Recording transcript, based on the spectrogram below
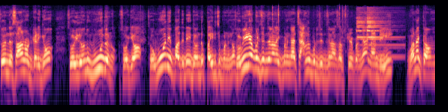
ஸோ இந்த சா நோட் கிடைக்கும். ஸோ இது வந்து ஊதணும். ஸோ ஓகேவா ஸோ ஊதி பார்த்துட்டு இதை வந்து பயிற்சி பண்ணுங்க. ஸோ வீடியோ பிடிச்சிருந்தா லைக் பண்ணுங்க. சேனல் பிடிச்சிருந்துச்சுன்னா சப்ஸ்கிரைப் பண்ணுங்க. நன்றி. வணக்கம்.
